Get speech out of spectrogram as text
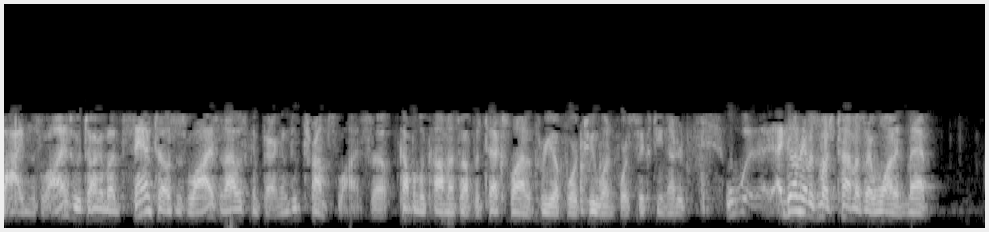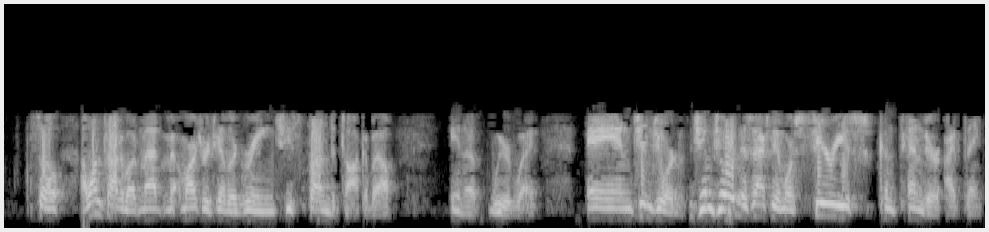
Biden's lies. We're talking about Santos's lies, and I was comparing them to Trump's lies. So a couple of comments off the text line at 304-214-1600. I don't have as much time as I wanted, Matt. So I want to talk about Matt, Marjorie Taylor Greene. She's fun to talk about in a weird way and Jim Jordan. Jim Jordan is actually a more serious contender, I think.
